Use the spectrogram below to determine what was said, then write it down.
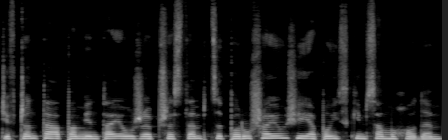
Dziewczęta pamiętają, że przestępcy poruszają się japońskim samochodem.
